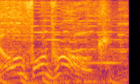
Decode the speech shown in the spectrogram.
Go for broke.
